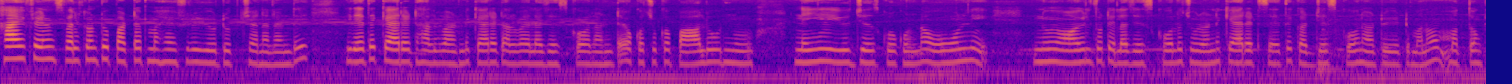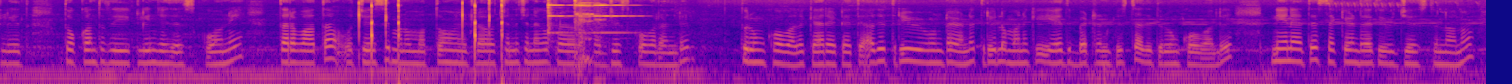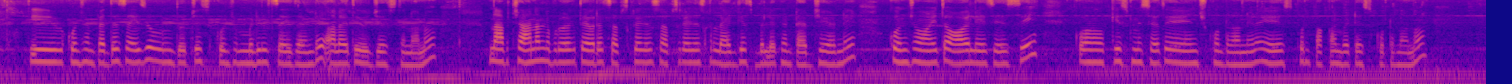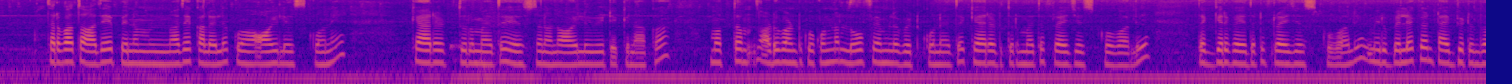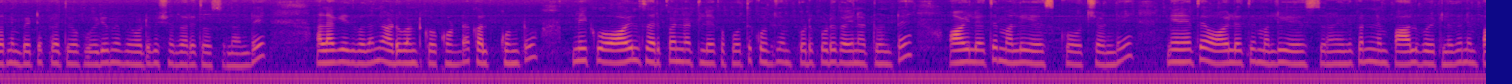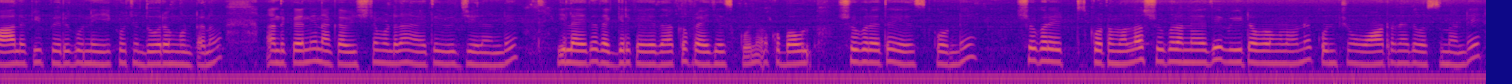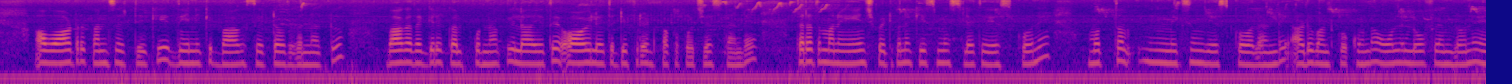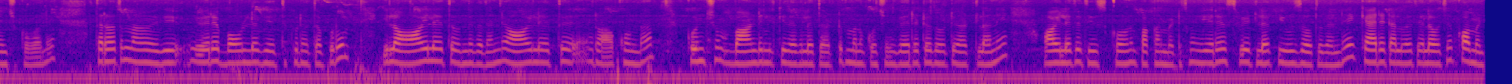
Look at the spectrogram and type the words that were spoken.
Hi friends welcome to పట్టప్ Maheshwari YouTube channel అండి. ఇదైతే క్యారెట్ హల్వా అండి. క్యారెట్ హల్వా ఎలా చేసుకోవాలంటే ఒక చుక్క పాలు నెయ్యి యూజ్ చేసుకోకుండా ఓన్లీ నువ్వు ఆయిల్ తోటి ఎలా చేసుకోవాలో చూడండి. క్యారెట్స్ అయితే కట్ చేసుకొని అటు ఇటు మనం మొత్తం క్లీన్ తొక్కంతా క్లీన్ చేసేసుకొని తర్వాత వచ్చేసి మనం మొత్తం ఇట్లా చిన్న చిన్నగా కట్ చేసుకోవాలండి. తురుముకోవాలి క్యారెట్ అయితే. అది త్రీ ఉంటాయండి. త్రీలో మనకి ఏది బెటర్ అనిపిస్తే అది తురుముకోవాలి. నేనైతే సెకండ్ అయితే యూజ్ చేస్తున్నాను. ఇది కొంచెం పెద్ద సైజు ఇది వచ్చేసి కొంచెం మిడిల్ సైజ్ అండి. అలా అయితే యూజ్ చేస్తున్నాను. నా ఛానల్ ఇప్పటివరకు ఎవరైతే సబ్స్క్రైబ్ చేసి సబ్స్క్రైబ్ చేసుకుని లైక్ చేసి బెల్లైకన్ ట్యాప్ చేయండి. కొంచెం అయితే ఆయిల్ వేసేసి కిస్మిస్ అయితే వేయించుకుంటున్నాను నేను. వేసుకొని పక్కన పెట్టేసుకుంటున్నాను. తర్వాత అదే పెనం అదే కళాయిలో ఆయిల్ వేసుకొని క్యారెట్ తురుము అయితే వేస్తున్నాను. ఆయిల్ వీటెక్కినాక మొత్తం అడుగు అంటుకోకుండా లో ఫ్లేమ్లో పెట్టుకొని అయితే క్యారెట్ తురుము అయితే ఫ్రై చేసుకోవాలి. దగ్గరగా అయ్యేటట్టు ఫ్రై చేసుకోవాలి. మీరు బెల్లైకాన్ టైప్ చేయడం ద్వారా నేను పెట్టే ప్రతి ఒక్క వీడియో మీకు నోటిఫికేషన్ ద్వారా అయితే వస్తుందండి. అలాగే ఇది కదండి అడుగు అంటుకోకుండా కలుపుకుంటూ మీకు ఆయిల్ సరిపోయినట్టు లేకపోతే కొంచెం పొడి పొడిగా అయినట్టుంటే ఆయిల్ అయితే మళ్ళీ వేసుకోవచ్చు అండి నేనైతే ఆయిల్ అయితే మళ్ళీ వేస్తున్నాను. ఎందుకంటే నేను పాలు పోయట్లేదు. నేను పాలకి పెరుగు నెయ్యి కొంచెం దూరంగా ఉంటాను. అందుకని నాకు అవి ఇష్టం ఉండదు అయితే యూజ్ చేయండి ఇలా అయితే దగ్గరికి అయ్యేదాకా ఫ్రై చేసుకొని ఒక బౌల్ షుగర్ అయితే వేసుకోండి. షుగర్ వేసుకోవటం వల్ల షుగర్ అనేది వీట్ అవ్వడంలోనే కొంచెం వాటర్ అనేది వస్తుందండి. ఆ వాటర్ కన్సిస్టెన్సీకి దీనికి బాగా సెట్ అవుతుంది అన్నట్టు. బాగా దగ్గర కలుపుకున్నాక ఇలా అయితే ఆయిల్ అయితే డిఫరెంట్ పక్కకు వచ్చేస్తుంది తర్వాత మనం వేయించి పెట్టుకుని కిస్మిస్లు అయితే వేసుకొని మొత్తం మిక్సింగ్ చేసుకోవాలండి. అడుగు అంటుకోకుండా ఓన్లీ లో ఫ్లేమ్లోనే వేయించుకోవాలి. తర్వాత మనం ఇది వేరే బౌల్లోకి ఎత్తుకునేటప్పుడు ఇలా ఆయిల్ అయితే ఉంది కదండి ఆయిల్ అయితే రాకుండా కొంచెం బాండిల్కి తగిలేటట్టు మనం కొంచెం గెరెటతోటి అట్లని ఆయిల్ అయితే తీసుకొని పక్కన పెట్టేసుకొని వేరే స్వీట్లోకి యూజ్ అవుతుందండి? క్యారెట్ హల్వా అయితే ఎలా వచ్చింది కామెంట్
